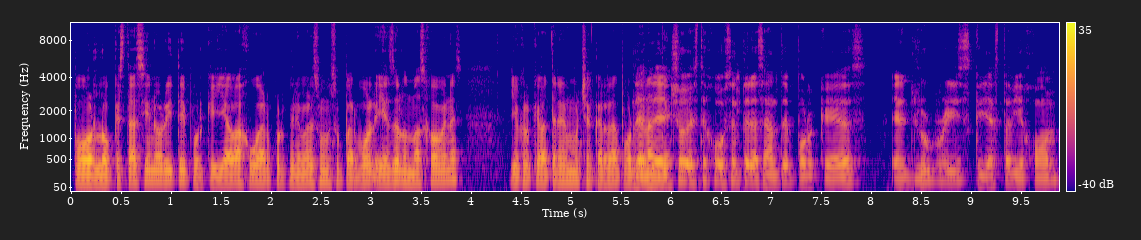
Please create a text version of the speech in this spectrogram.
por lo que está haciendo ahorita y porque ya va a jugar por primera vez un Super Bowl y es de los más jóvenes, yo creo que va a tener mucha carrera por de, de delante. hecho, este juego es interesante porque es el Drew Brees, que ya está viejón,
